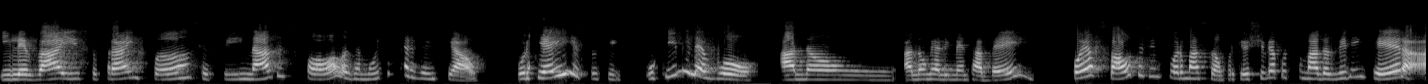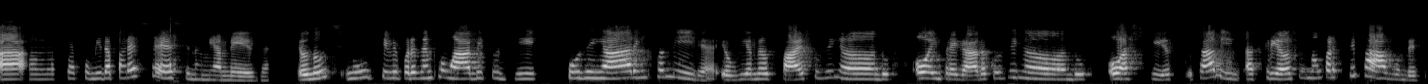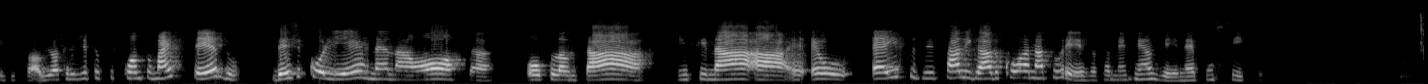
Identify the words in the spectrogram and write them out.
e levar isso para a infância, assim, nas escolas é muito emergencial, porque é isso, assim, o que me levou a não a não me alimentar bem foi a falta de informação, porque eu estive acostumada a vida inteira a, a que a comida aparecesse na minha mesa. Eu não, não tive, por exemplo, um hábito de cozinhar em família. Eu via meus pais cozinhando, ou a empregada cozinhando, ou as tias, sabe? As crianças não participavam desse ritual. E eu acredito que quanto mais cedo, desde colher né, na horta, ou plantar, ensinar a. Eu, é, é isso de estar tá ligado com a natureza, também tem a ver, né? Com o ciclo.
